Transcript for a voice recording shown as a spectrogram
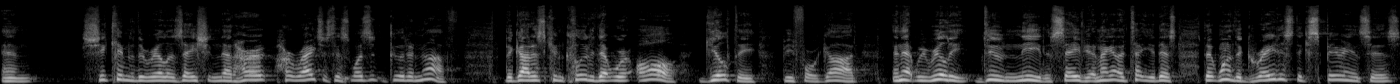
And she came to the realization that her, her righteousness wasn't good enough. That God has concluded that we're all guilty before God and that we really do need a Savior. And I got to tell you this that one of the greatest experiences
